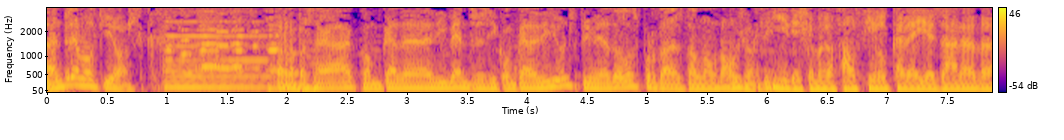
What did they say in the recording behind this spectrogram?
Entrem al quiosc per repassar com cada divendres i com cada dilluns primer de tot les portades del 9-9, Jordi I deixa'm agafar el fil que deies ara de,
